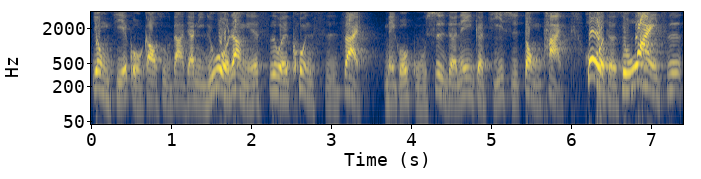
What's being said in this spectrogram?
用结果告诉大家，你如果让你的思维困死在美国股市的那个即时动态，或者是外资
